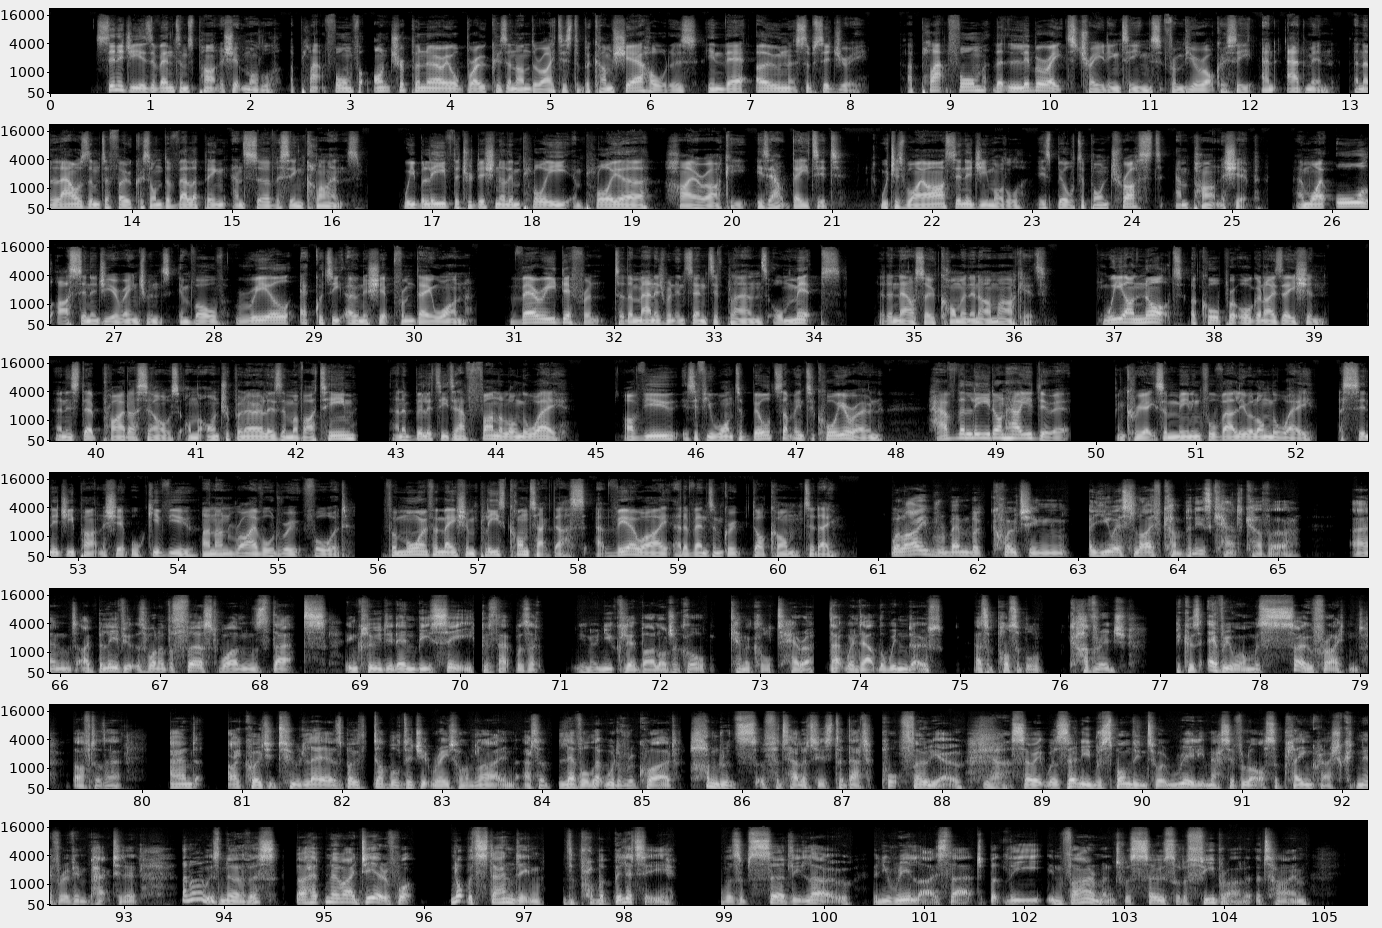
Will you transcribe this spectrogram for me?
Synergy is Aventum's partnership model, a platform for entrepreneurial brokers and underwriters to become shareholders in their own subsidiary. A platform that liberates trading teams from bureaucracy and admin and allows them to focus on developing and servicing clients. We believe the traditional employee employer hierarchy is outdated, which is why our synergy model is built upon trust and partnership and why all our synergy arrangements involve real equity ownership from day one. Very different to the management incentive plans or MIPs that are now so common in our market. We are not a corporate organization and instead pride ourselves on the entrepreneurialism of our team and ability to have fun along the way. Our view is if you want to build something to call your own, have the lead on how you do it, and create some meaningful value along the way, a synergy partnership will give you an unrivaled route forward. For more information, please contact us at voi at aventumgroup.com today. Well, I remember quoting a US life company's cat cover, and I believe it was one of the first ones that included NBC, because that was a you know nuclear, biological, chemical terror. That went out the windows as a possible coverage because everyone was so frightened after that. And I quoted two layers, both double digit rate online at a level that would have required hundreds of fatalities to that portfolio. Yeah. So it was only responding to a really massive loss. A plane crash could never have impacted it. And I was nervous, but I had no idea of what, notwithstanding the probability was absurdly low. And you realize that, but the environment was so sort of febrile at the time.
